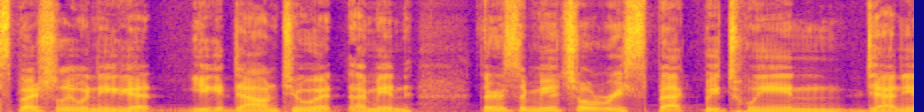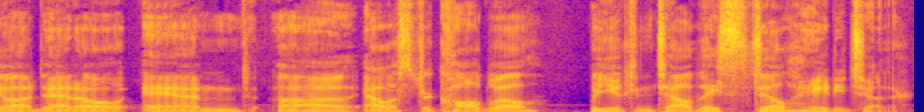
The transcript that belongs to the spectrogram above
especially when you get you get down to it. I mean, there's a mutual respect between Daniele Audetto and uh, Alastair Caldwell, but you can tell they still hate each other.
